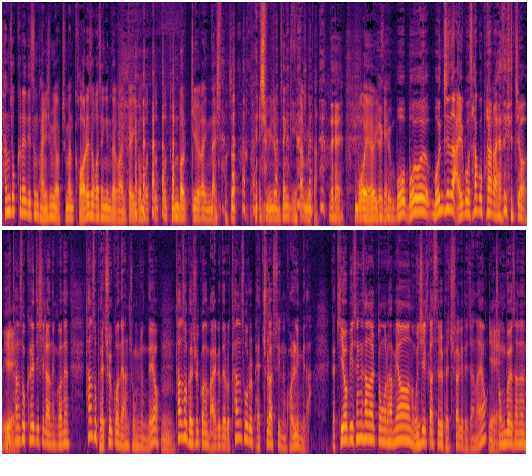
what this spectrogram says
탄소 크레딧은 관심이 없지만 거래소가 생긴다고 하니까 이거 뭐 또 또 돈 벌 기회가 있나 싶어서 관심이 좀 생기긴 합니다. 네. 뭐예요 이게? 그 뭐, 뭐, 뭔지는 알고 사고 팔아야 되겠죠. 예. 이 탄소 크레딧이라는 거는 탄소 배출권의 한 종류인데요. 음. 탄소 배출권은 말 그대로 탄소를 배출할 수 있는 권리입니다. 그러니까 기업이 생산 활동을 하면 온실가스를 배출하게 되잖아요. 예. 정부에서는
